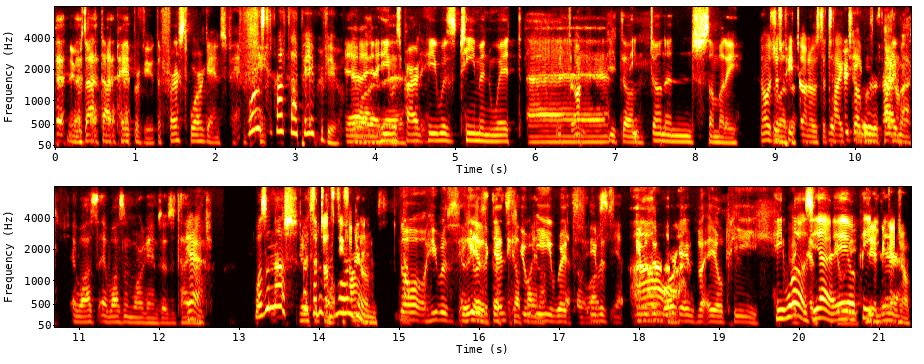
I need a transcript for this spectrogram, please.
It was at that pay per view, the first War Games pay per view. Was that that pay per view? Yeah, Well, yeah, he was uh, part. He was teaming with uh, Dunne. Pete Dunne. Pete Dunne and somebody. No, it was just Pete it? Dunne. It was the tag team. It was a Tag tag match. match. It was. It wasn't War games. It was a tag Yeah. match. Was it not? It was I the thought Dusty War final. Games. no, he was he was was against UE with That's what it he was, was yep. he was in War Ah. Games with AOP. He was, yeah, UE. AOP. He did the yeah. catch up.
